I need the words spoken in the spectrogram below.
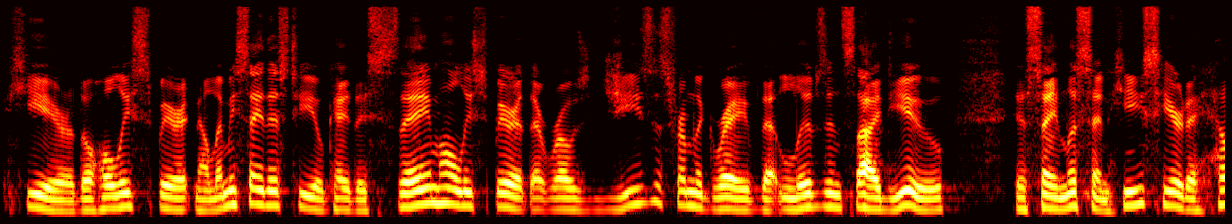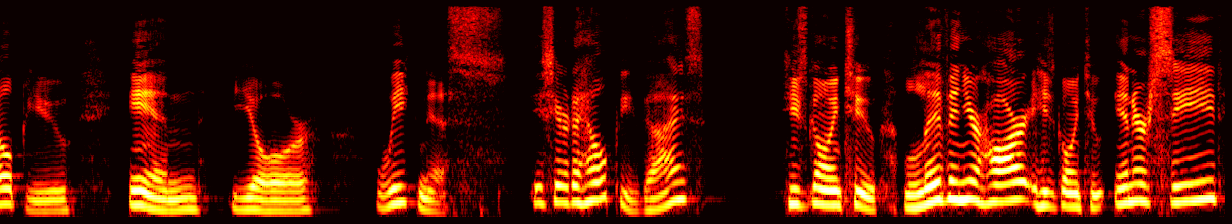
here the Holy Spirit. Now, let me say this to you, okay? The same Holy Spirit that rose Jesus from the grave that lives inside you is saying, listen, He's here to help you in your weakness. He's here to help you, guys. He's going to live in your heart. He's going to intercede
